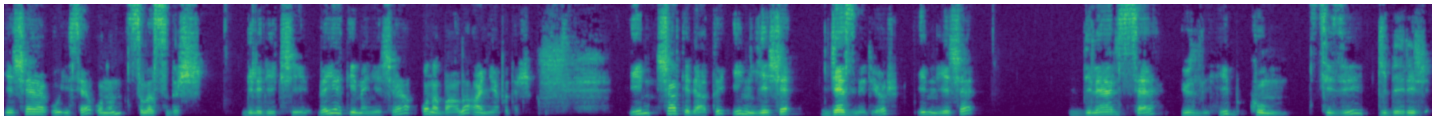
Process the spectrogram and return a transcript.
yeşâ'u ise onun sılasıdır. Dilediği kişiyi ve yehdi men yeşâ ona bağlı aynı yapıdır. İn şart edatı in yeşe cezmediyor. İn yeşe dilerse yüzhibkum sizi giderir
